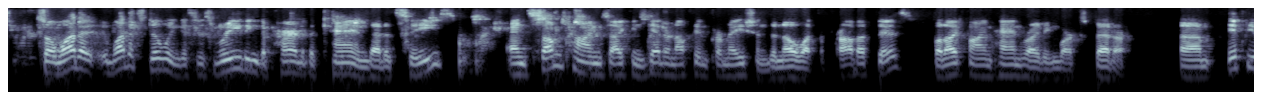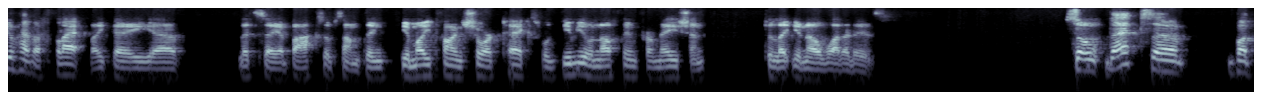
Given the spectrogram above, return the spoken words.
200. So what it, what it's doing is it's reading the part of the can that it sees, and sometimes I can get enough information to know what the product is, but I find handwriting works better. Um, if you have a flat like a uh, let's say a box of something, you might find short text will give you enough information to let you know what it is. So that's uh, but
